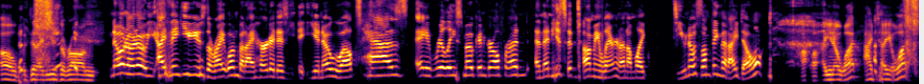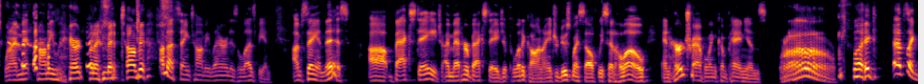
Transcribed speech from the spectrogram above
Oh, but did I use the wrong? No no no! I think you used the right one, but I heard it as you know who else has a really smoking girlfriend, and then you said Tomi Lahren, and I'm like, do you know something that I don't? Uh, uh, you know what? I tell you what. When I met Tomi Lahren, when I met Tomi, I'm not saying Tomi Lahren is a lesbian. I'm saying this. Uh, backstage, I met her backstage at Politicon. I introduced myself. We said hello, and her traveling companions. like that's a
